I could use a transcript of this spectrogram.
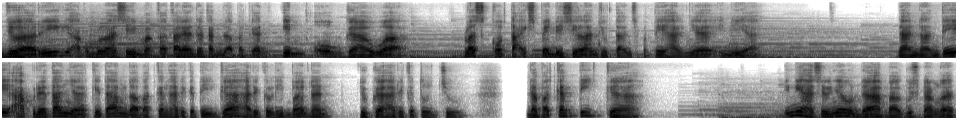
tujuh hari akumulasi maka kalian akan mendapatkan Kin Ogawa plus kota ekspedisi lanjutan seperti halnya ini ya dan nanti upgrade-nya kita mendapatkan hari ketiga, hari kelima, dan juga hari ketujuh. Dapatkan tiga, ini hasilnya udah bagus banget.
